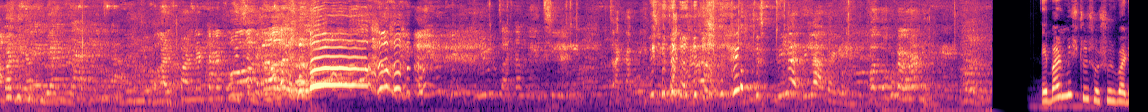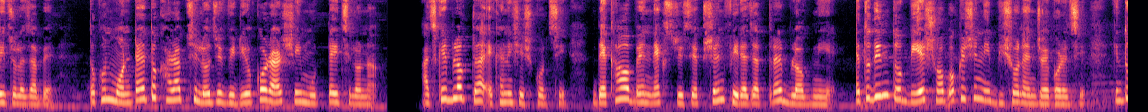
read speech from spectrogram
আবার দিয়া দিয়া আবার পার্লার টাকা কইছে দিলা দিলা কতগুলো করা এবার মিষ্টু শ্বশুর বাড়ি চলে যাবে। তখন মনটা এত খারাপ ছিল যে ভিডিও করার সেই মুডটাই ছিল না। আজকের ব্লগটা এখানে শেষ করছি। দেখা হবে নেক্সট রিসেপশন ফিরাযাত্রার ব্লগ নিয়ে। এতদিন তো বিয়ের সব অকেশনই ভীষণ এনজয় করেছি। কিন্তু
